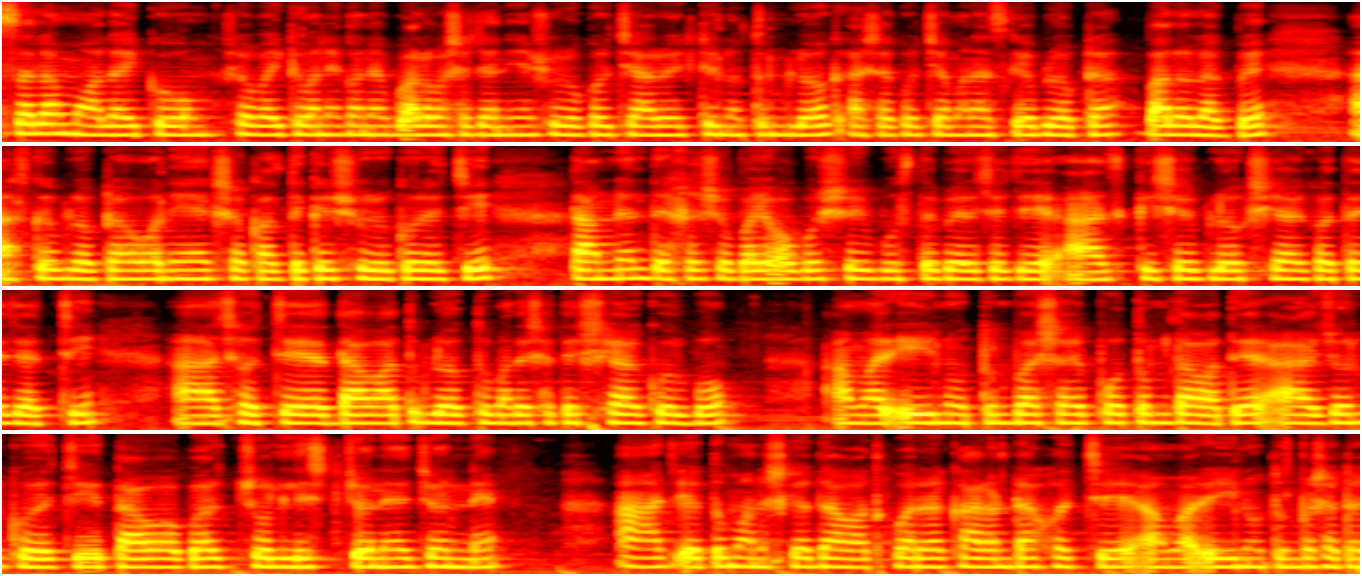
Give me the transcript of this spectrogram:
আসসালামু আলাইকুম। সবাইকে অনেক অনেক ভালোবাসা জানিয়ে শুরু করছি আরও একটি নতুন ব্লগ। আশা করছি আমার আজকের ব্লগটা ভালো লাগবে। আজকের ব্লগটা অনেক সকাল থেকে শুরু করেছি। তামনেল দেখে সবাই অবশ্যই বুঝতে পেরেছে যে আজ কিসের ব্লগ শেয়ার করতে যাচ্ছি। আজ হচ্ছে দাওয়াত ব্লগ তোমাদের সাথে শেয়ার করব। আমার এই নতুন বাসায় প্রথম দাওয়াতের আয়োজন করেছি, তাও আবার চল্লিশ জনের জন্যে। আজ এত মানুষকে দাওয়াত করার কারণটা হচ্ছে আমার এই নতুন বাসাটা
